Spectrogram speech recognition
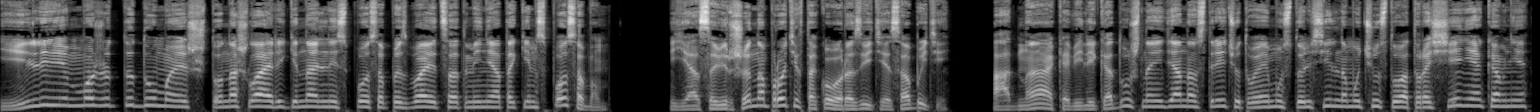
Или, может, ты думаешь, что нашла оригинальный способ избавиться от меня таким способом? Я совершенно против такого развития событий. Однако, великодушно идя навстречу твоему столь сильному чувству отвращения ко мне,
